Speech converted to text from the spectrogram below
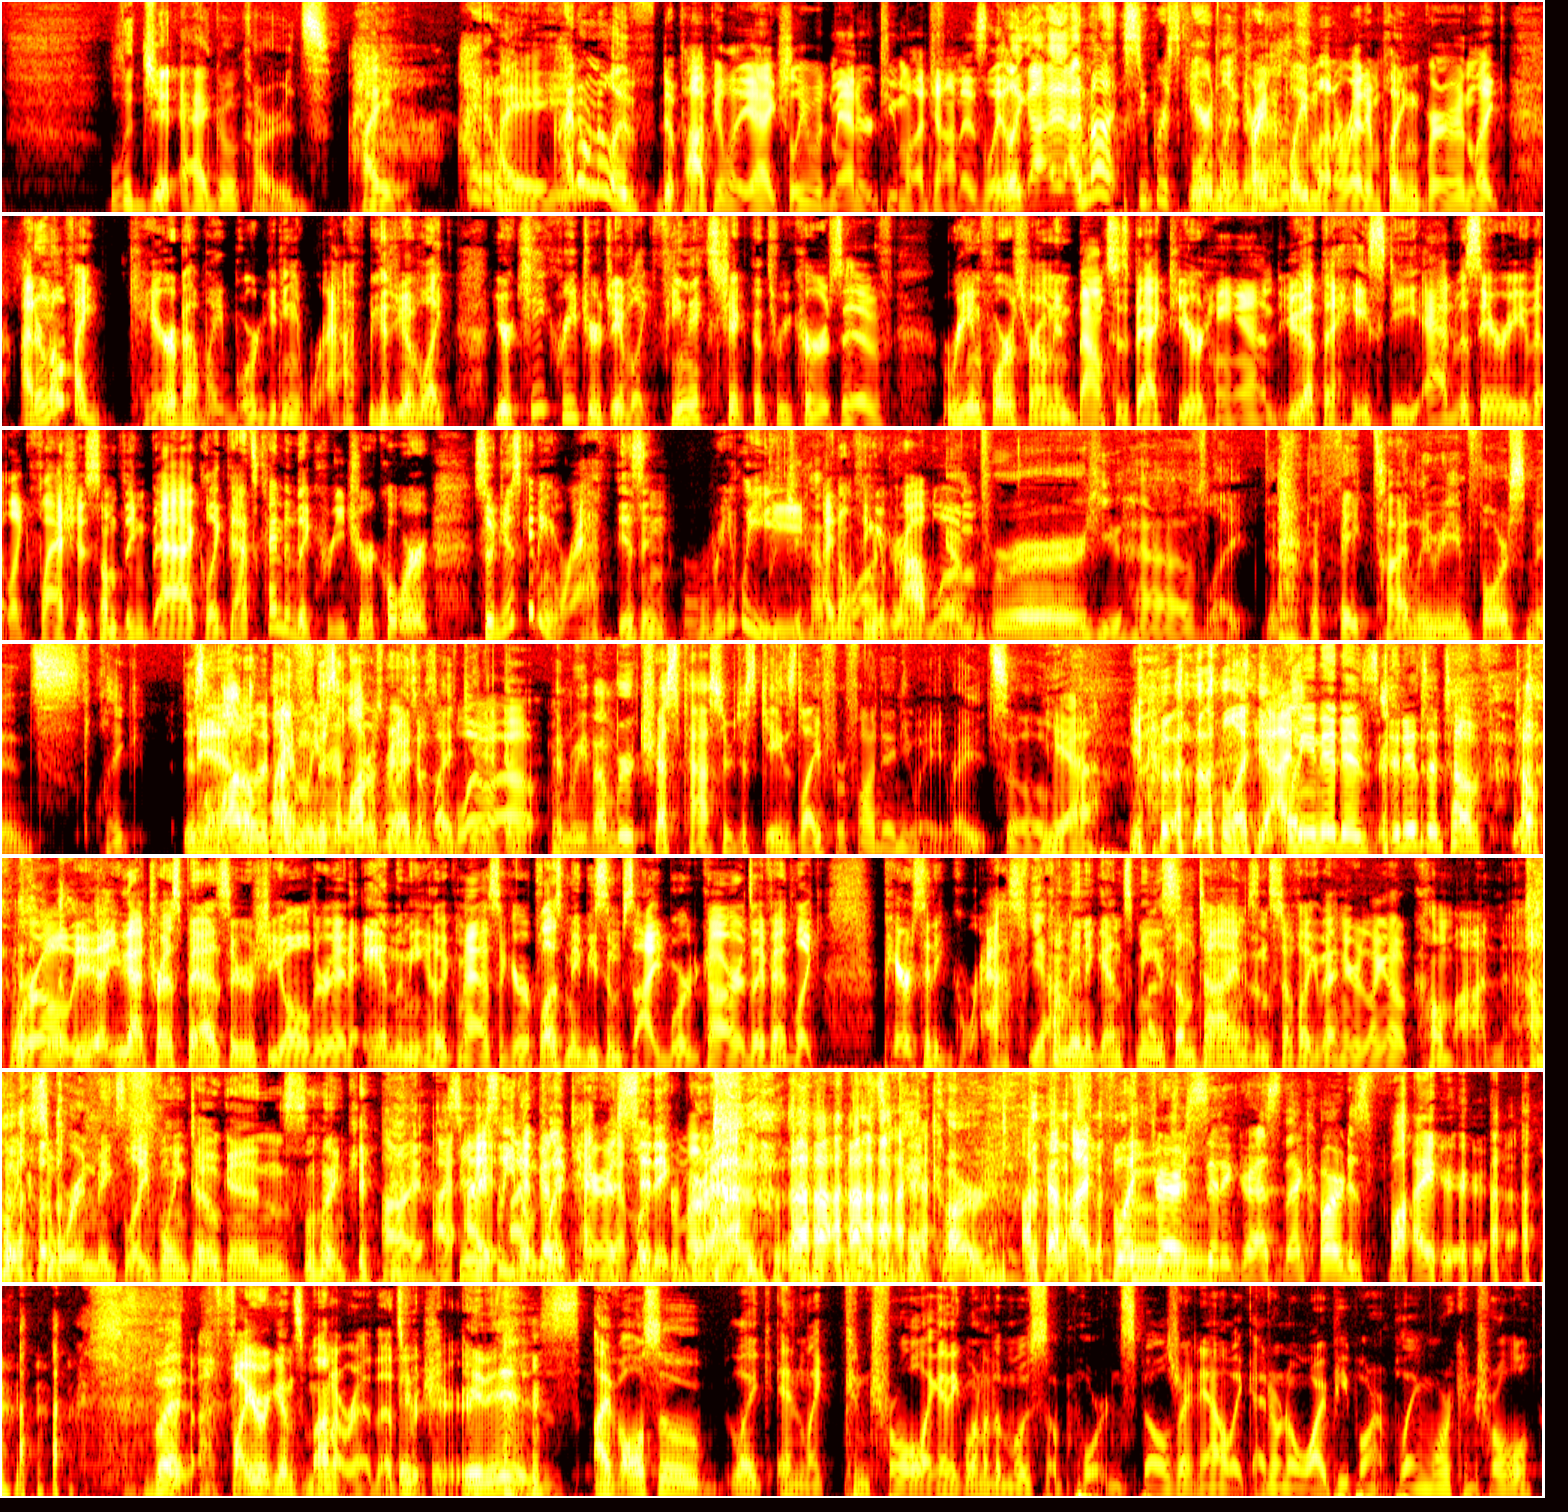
legit aggro cards. I I don't. I, I- don't know if depopulate actually would matter too much. Honestly, like I, I'm not super scared. Like mana trying to play mono red and playing burn. Like I don't know if I care about my board getting wrath because you have like your key creatures. You have like Phoenix Chick that's recursive. Reinforced Ronin bounces back to your hand. You got the hasty adversary that like flashes something back. Like that's kind of the creature core. So just getting wrath isn't really, I don't think, a problem. Emperor, you have like the, the fake timely reinforcements. Like there's Yeah, a lot of the life. There's a lot of reinforcements random is a life. in it. And, and remember, Trespasser just gains life for fun anyway, right? So yeah. yeah, like, Yeah, I like- mean it is it is a tough tough world. You, you got Trespasser, Sheoldred, and the Meat Hook Massacre, plus maybe some sideboard cards. I've had like Parasitic Grasp Yeah, come in against me I've sometimes and stuff like that, and you're like, oh come on now. Like Sorin makes lifelink tokens. Like I I, seriously, you I, I don't gotta play tech that much parasitic for mono grass. that's a good card. I, I play parasitic grasp. That card is fire. but Fire against mono red, that's for sure. It is. I've also like and like control. Like I think one of the most important spells right now. Like I don't know why people aren't playing more control.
